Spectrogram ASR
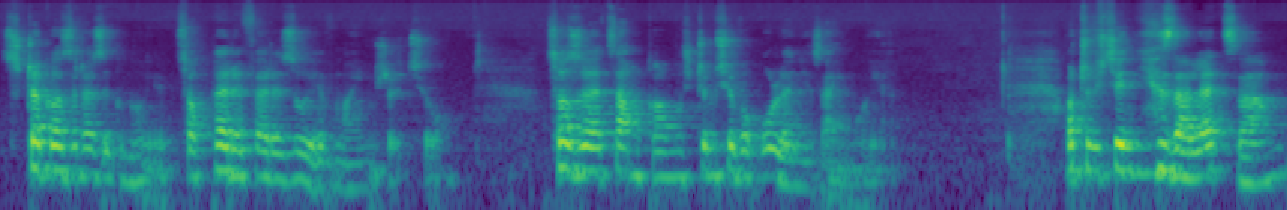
z czego zrezygnuję, co peryferyzuję w moim życiu, co zlecam komuś, czym się w ogóle nie zajmuję. Oczywiście nie zalecam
